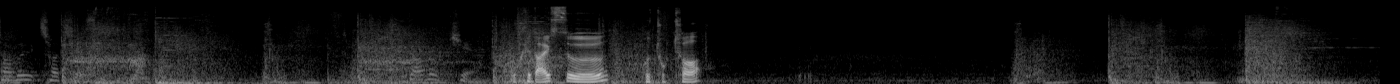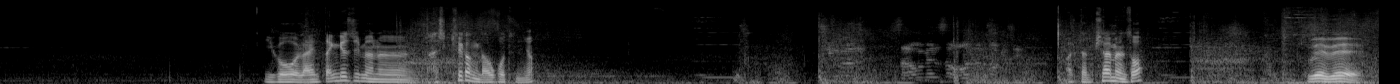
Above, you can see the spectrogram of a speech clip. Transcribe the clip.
적을 처치했습니다. 더블킬. 오케이 나이스. 곧 족쳐. 이거 라인 당겨지면은 다시 킬각 나오거든요. 아, 일단 피하면서 왜 왜?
